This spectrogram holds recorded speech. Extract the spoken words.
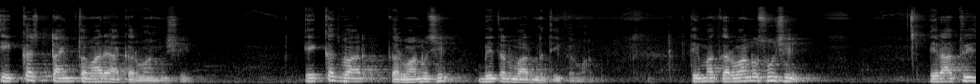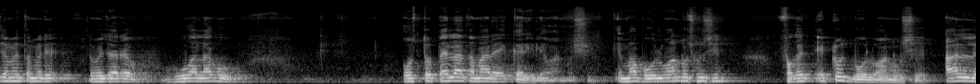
એક જ ટાઈમ તમારે આ કરવાનું છે. એક જ વાર કરવાનું છે. બે ત્રણ વાર નથી કરવાનું. તેમાં કરવાનું શું છે? એ રાત્રિ જ અમે તમે તમે જ્યારે હોવા લાગો, ઓસ તો પહેલાં તમારે એ કરી લેવાનું છે. એમાં બોલવાનું શું છે? ફક્ત એટલું જ બોલવાનું છે. અલ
